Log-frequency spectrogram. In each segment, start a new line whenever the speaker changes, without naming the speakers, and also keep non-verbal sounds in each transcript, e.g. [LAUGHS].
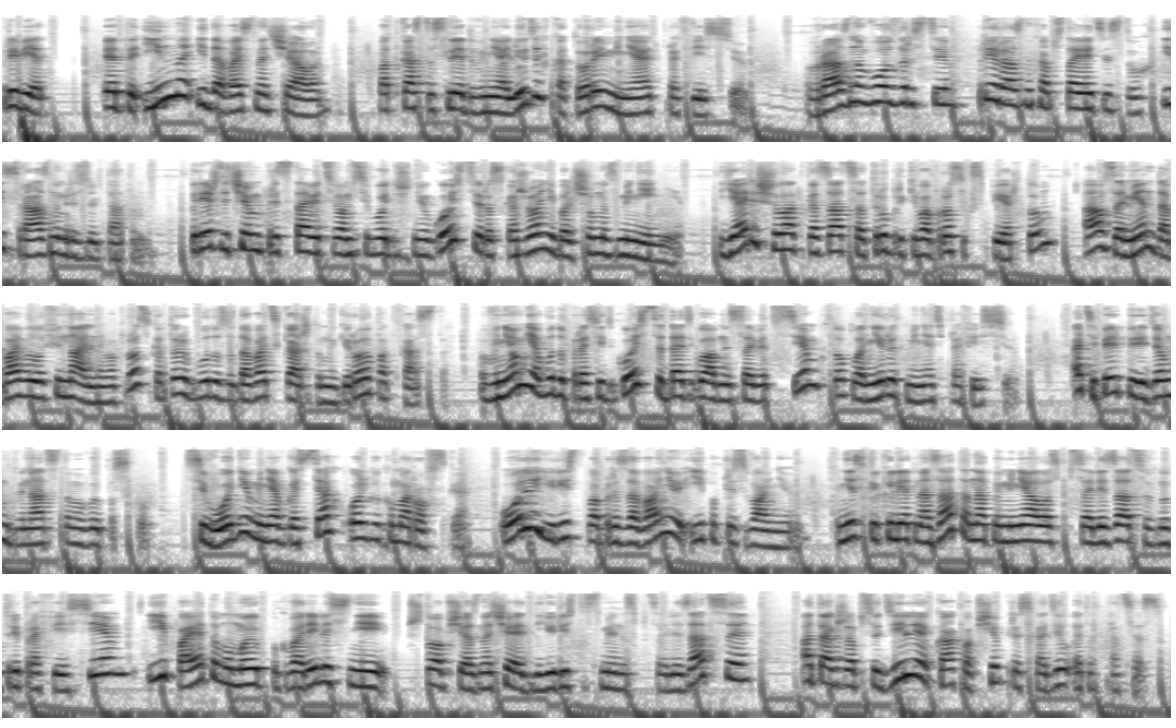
Привет! Это Инна и «Давай сначала» – подкаст исследования о людях, которые меняют профессию. В разном возрасте, при разных обстоятельствах и с разным результатом. Прежде чем представить вам сегодняшнюю гостью, расскажу о небольшом изменении. Я решила отказаться от рубрики «Вопрос эксперту», а взамен добавила финальный вопрос, который буду задавать каждому герою подкаста. В нем я буду просить гостя дать главный совет всем, кто планирует менять профессию. А теперь перейдем к 12 выпуску. Сегодня у меня в гостях Ольга Комаровская. Оля – юрист по образованию и по призванию. Несколько лет назад она поменяла специализацию внутри профессии, и поэтому мы поговорили с ней, что вообще означает для юриста смена специализации, а также обсудили, как вообще происходил этот процесс.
